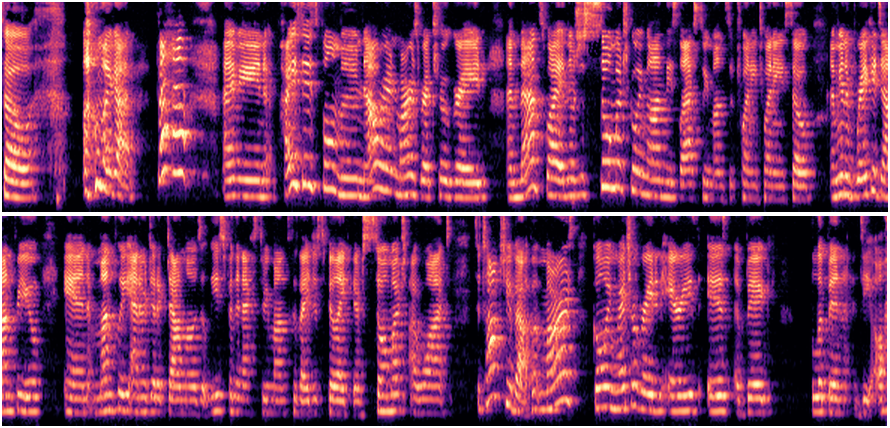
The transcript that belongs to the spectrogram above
So, oh my God. I mean, Pisces full moon, now we're in Mars retrograde, and that's why, and there's just so much going on these last three months of 2020. So I'm going to break it down for you in monthly energetic downloads, at least for the next three months, because I just feel like there's so much I want to talk to you about. But Mars going retrograde in Aries is a big flippin' deal,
